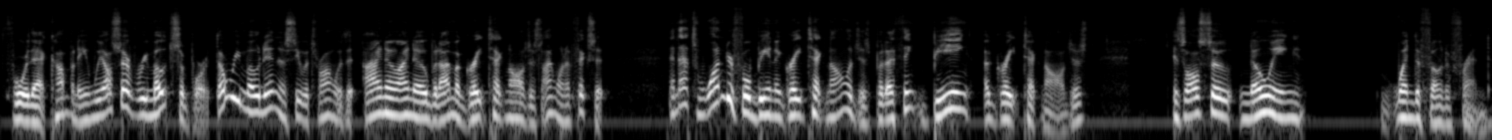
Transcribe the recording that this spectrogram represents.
for that company, and we also have remote support. They'll remote in and see what's wrong with it. I know, I know, but I'm a great technologist. I want to fix it. And that's wonderful being a great technologist, but I think being a great technologist is also knowing when to phone a friend.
